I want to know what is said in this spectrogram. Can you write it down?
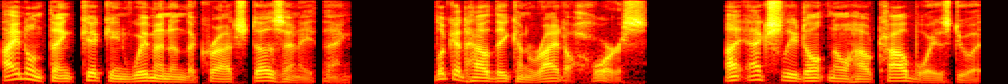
I don't think kicking women in the crotch does anything. Look at how they can ride a horse. I actually don't know how cowboys do it.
